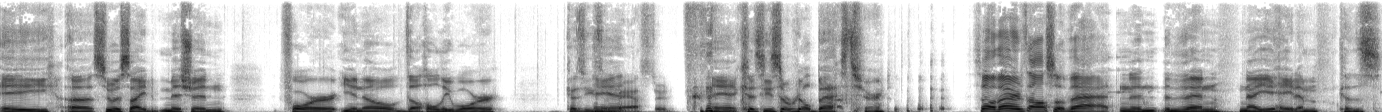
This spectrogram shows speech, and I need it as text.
a uh, suicide mission for, you know, the Holy War Because he's Yeah. a bastard. yeah, because he's a real bastard. So there's also that. And then, and then now you hate him because,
